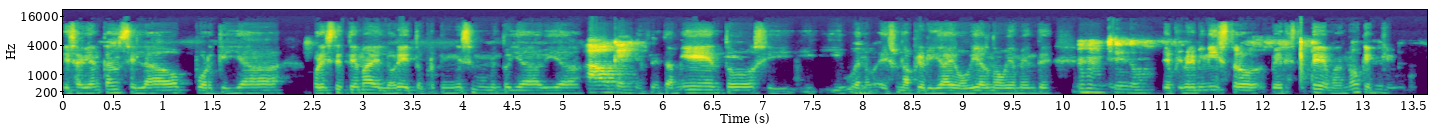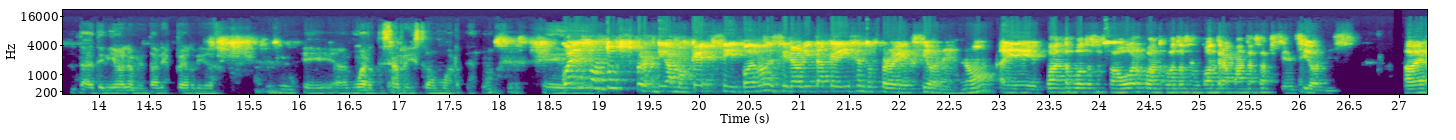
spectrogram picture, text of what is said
les habían cancelado porque ya, por este tema del Loreto, porque en ese momento ya había ah, enfrentamientos y, bueno, es una prioridad de gobierno, obviamente, de primer ministro ver este tema, ¿no? Que, ha tenido lamentables pérdidas, eh, muertes, se han registrado muertes. ¿no? Eh, ¿Cuáles son tus, digamos, que si podemos decir ahorita qué dicen tus proyecciones, ¿no? Eh, ¿Cuántos votos a favor, cuántos votos en contra, cuántas abstenciones? A ver,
